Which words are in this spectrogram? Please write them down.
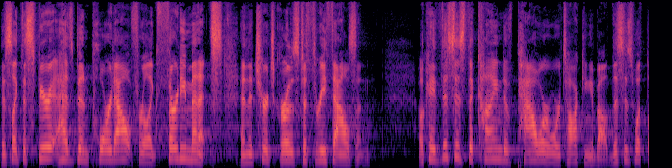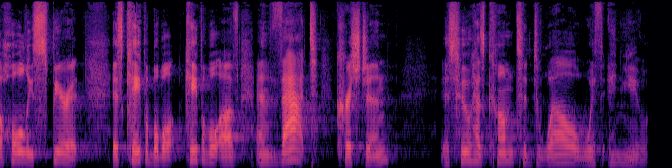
It's like the Spirit has been poured out for like 30 minutes and the church grows to 3,000. Okay, this is the kind of power we're talking about. This is what the Holy Spirit is capable, capable of. And that, Christian, is who has come to dwell within you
